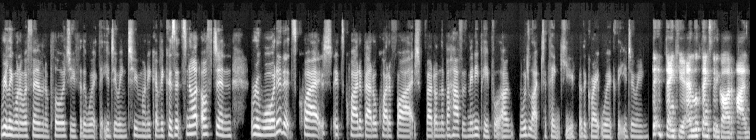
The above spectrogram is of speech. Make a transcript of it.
really want to affirm and applaud you for the work that you're doing too monica because it's not often rewarded. It's quite it's quite a battle quite a fight but on the behalf of many people i would like to thank you for the great work that you're doing. Thank you. And look thanks be to god i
